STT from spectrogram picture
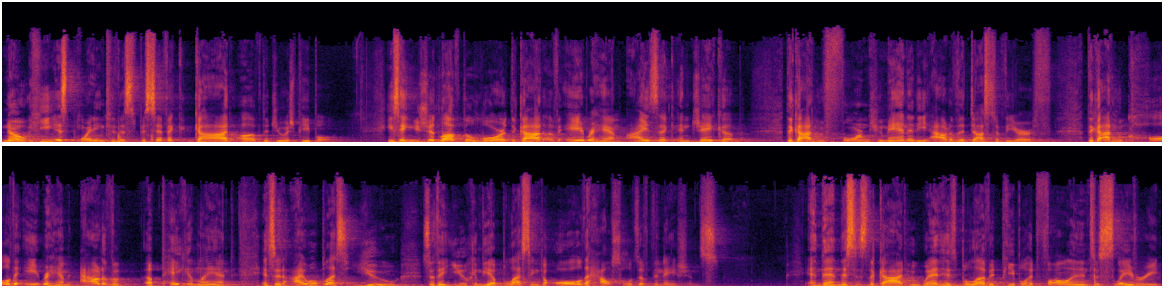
No, he is pointing to the specific God of the Jewish people. He's saying you should love the Lord, the God of Abraham, Isaac, and Jacob the God who formed humanity out of the dust of the earth, the God who called Abraham out of a, a, pagan land and said, I will bless you so that you can be a blessing to all the households of the nations. And then this is the God who, when his beloved people had fallen into slavery,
